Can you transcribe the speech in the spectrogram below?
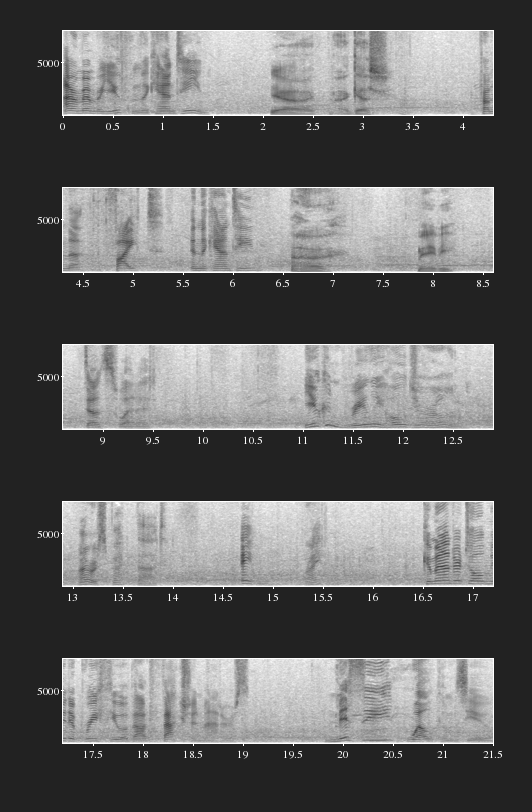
I remember you from the canteen. Yeah, I, I guess. From the fight in the canteen? Uh, maybe. Don't sweat it. You can really hold your own. I respect that. Aiden, right? Commander told me to brief you about faction matters. Missy welcomes you.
